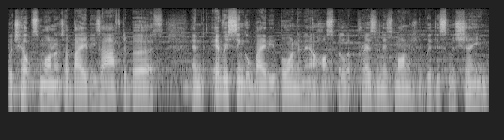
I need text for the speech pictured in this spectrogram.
which helps monitor babies after birth. And every single baby born in our hospital at present is monitored with this machine.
